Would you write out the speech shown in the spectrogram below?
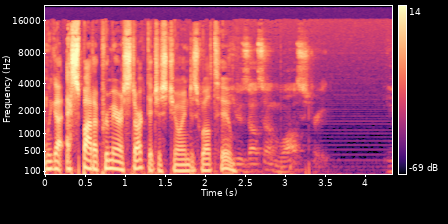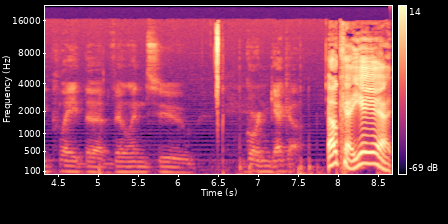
We got Espada Primera Stark that just joined as well too. He was also in Wall Street. He played the villain to Gordon Gekko. Okay, yeah, yeah.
